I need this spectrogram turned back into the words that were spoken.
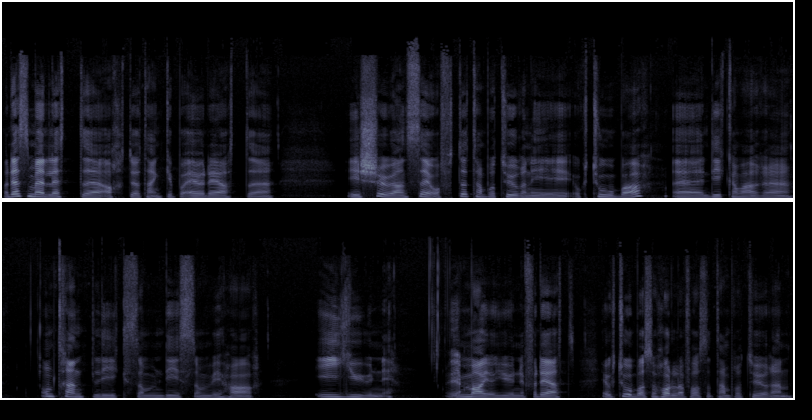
Og det som er litt eh, artig å tenke på, er jo det at eh, i sjøen så er ofte temperaturen i oktober eh, De kan være omtrent lik som de som vi har i juni. Ja. I mai og juni. For det at i oktober så holder fortsatt temperaturen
